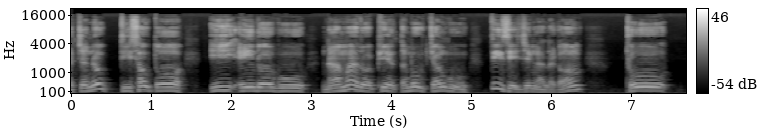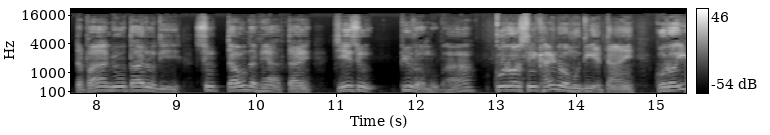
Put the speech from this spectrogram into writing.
အကျွန်ုပ်တိဆောက်သောဤအိမ်တော်ကို နာမတော်ဖြင့်သမုတ်ကြောင်းကိုသိစေခြင်းက၎င်းထိုတပန်းမျိုးသားတို့သည်ဆုတောင်းသမျှအတိုင်းကျေးဇူးပြုတော်မူပါကိုရောစေခိုင်းတော်မူသည့်အတိုင်းကိုရောဤ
